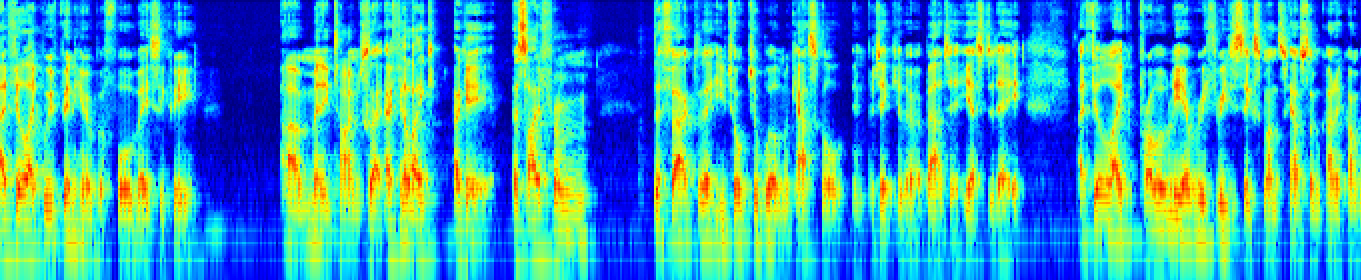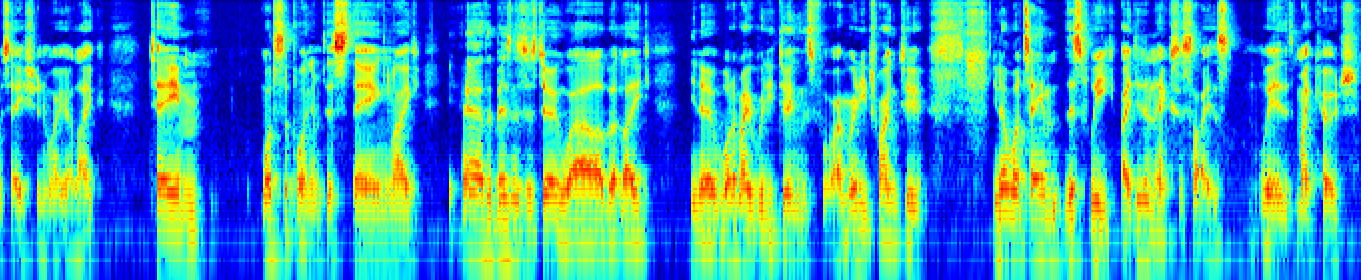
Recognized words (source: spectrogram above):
I feel like we've been here before, basically, um, many times. I, I feel like, okay, aside from the fact that you talked to Will MacAskill in particular about it yesterday, I feel like probably every three to six months we have some kind of conversation where you're like, Tame, what's the point of this thing? Like, yeah, the business is doing well, but like, you know, what am I really doing this for? I'm really trying to, you know what, Tame? This week I did an exercise with my coach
